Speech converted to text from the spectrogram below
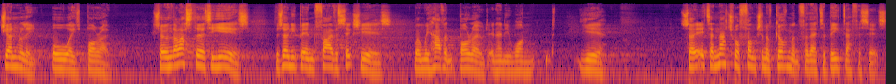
generally always borrow. So in the last 30 years, there's only been five or six years when we haven't borrowed in any one year. So it's a natural function of government for there to be deficits.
